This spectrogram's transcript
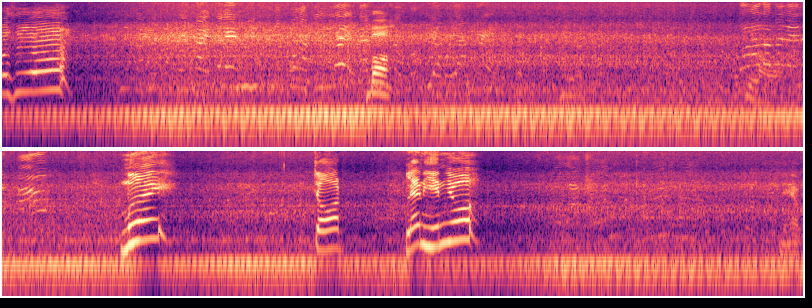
บ่เสือบอก เมื่อย จอด แลนหินอยู่ นี่ครับ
